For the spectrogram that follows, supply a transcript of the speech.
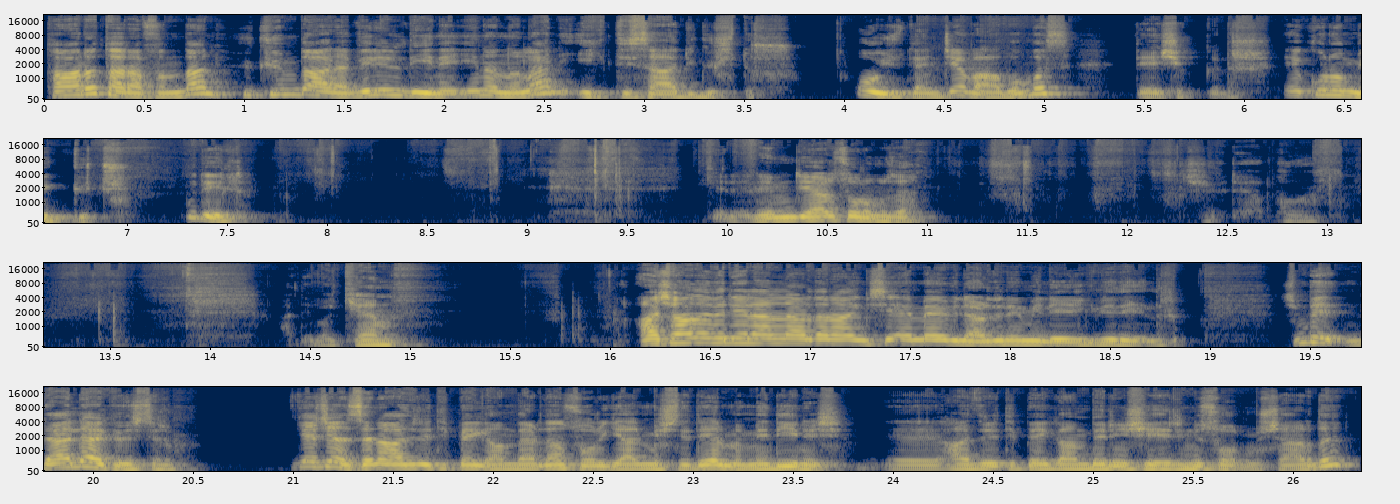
Tanrı tarafından hükümdara verildiğine inanılan iktisadi güçtür. O yüzden cevabımız D şıkkıdır. Ekonomik güç. Bu değil. Gelelim diğer sorumuza. Şöyle yapalım. Hadi bakayım. Aşağıda verilenlerden hangisi Emeviler dönemiyle ilgili değildir? Şimdi değerli arkadaşlarım. Geçen sene Hazreti Peygamber'den soru gelmişti değil mi? Medine. E, Hazreti Peygamber'in şehrini sormuşlardı.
